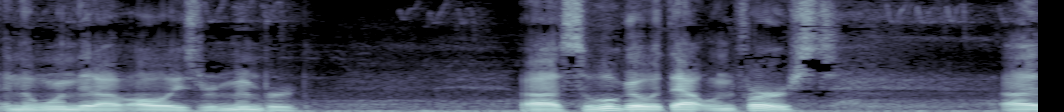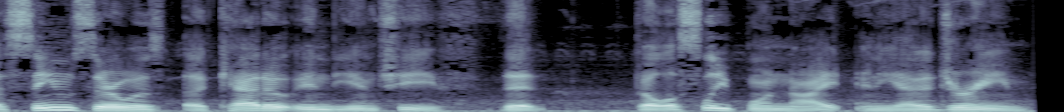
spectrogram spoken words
and the one that I've always remembered. Uh, so we'll go with that one first. Uh, it seems there was a Caddo Indian chief that fell asleep one night and he had a dream.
